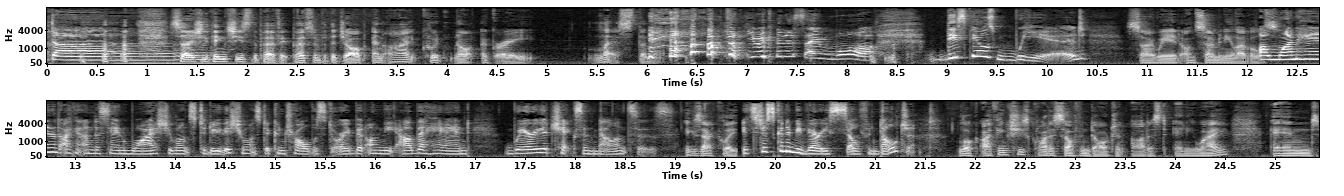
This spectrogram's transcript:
Da. so she thinks she's the perfect person for the job, and I could not agree less than that. I thought you were going to say more. this feels weird. so weird on so many levels. On one hand, I can understand why she wants to do this. She wants to control the story. But on the other hand, where are your checks and balances? exactly. It's just going to be very self indulgent. Look, I think she's quite a self indulgent artist anyway, and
